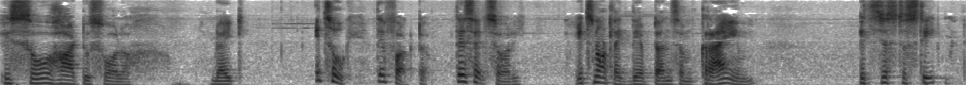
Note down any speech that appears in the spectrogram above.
is so hard to swallow. Like it's okay. They fucked up. They said sorry. It's not like they have done some crime. It's just a statement.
